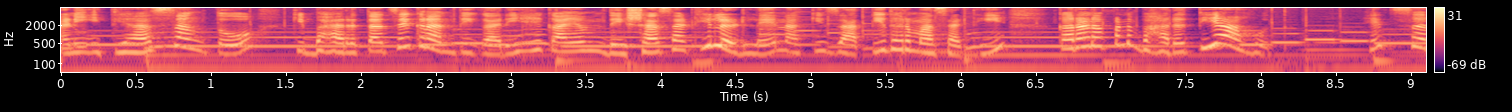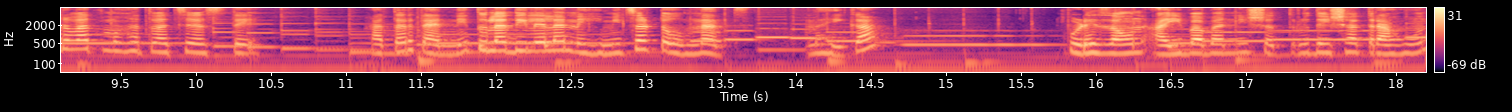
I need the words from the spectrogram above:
आणि इतिहास सांगतो की भारताचे क्रांतिकारी हे कायम देशासाठी लढले ना की जाती धर्मासाठी कारण आपण भारतीय आहोत. हेच सर्वात महत्त्वाचे असते. हा तर त्यांनी तुला दिलेला नेहमीचा टोमनाच नाही का? पुढे जाऊन आईबाबांनी शत्रू देशात राहून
